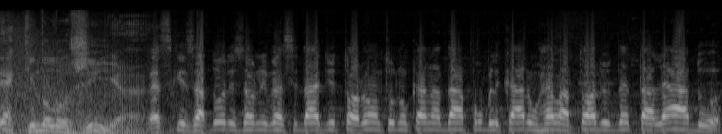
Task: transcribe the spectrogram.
Tecnologia. Pesquisadores da Universidade de Toronto, no Canadá, publicaram um relatório detalhado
